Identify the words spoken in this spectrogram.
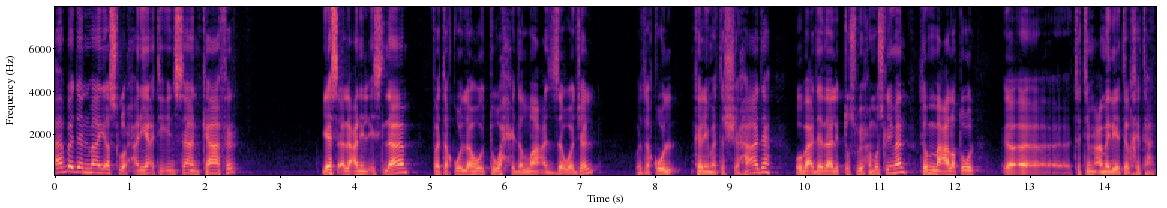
ابدا ما يصلح أن يأتي إنسان كافر يسأل عن الإسلام فتقول له توحد الله عز وجل وتقول كلمة الشهادة وبعد ذلك تصبح مسلما ثم على طول آه، آه، تتم عملية الختان.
